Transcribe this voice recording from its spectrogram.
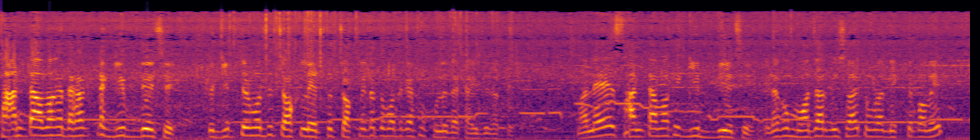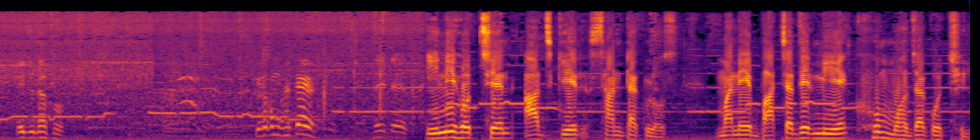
সানটা আমাকে দেখা একটা গিফট দিয়েছে। তো গিফটের মধ্যে চকলেট তো চকলেটটা তোমাদেরকে এখন খুলে দেখাই যে দেখো। মানে সানটা আমাকে গিফট দিয়েছে। এটা খুব মজার বিষয় তোমরা দেখতে পাবে। এই যে দেখো। কীরকম খেতে? ইনি হচ্ছেন আজকের সান্টা ক্লোজ। মানে বাচ্চাদের নিয়ে খুব মজা করছিল।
